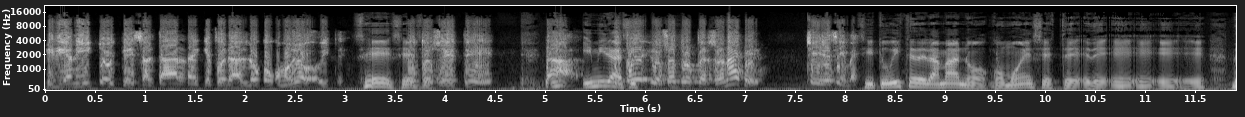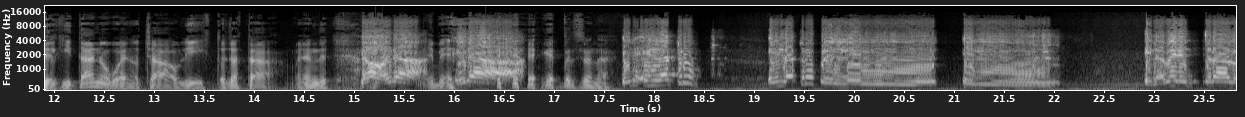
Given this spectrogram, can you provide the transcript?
livianito y que saltara y que fuera loco como yo, ¿viste? Sí, sí. Entonces, este. y, mira, después los otros personajes Sí, decime. Si tuviste de la mano como es este de, eh, eh, eh, del gitano, bueno, chao, listo, ya está. No, era era qué personaje. En, la trupe, en la trupe el, el, el, haber entrado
